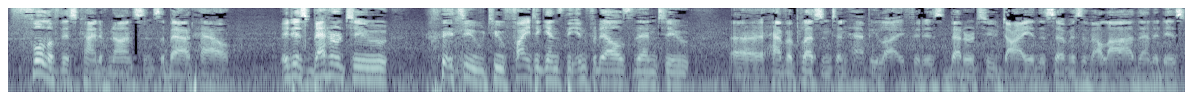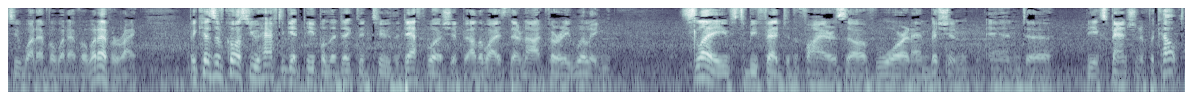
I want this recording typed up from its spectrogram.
Full of this kind of nonsense about how it is better to, to, to fight against the infidels than to uh, have a pleasant and happy life. It is better to die in the service of Allah than it is to whatever, whatever, whatever, right? Because, of course, you have to get people addicted to the death worship, otherwise, they're not very willing slaves to be fed to the fires of war and ambition and uh, the expansion of the cult.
